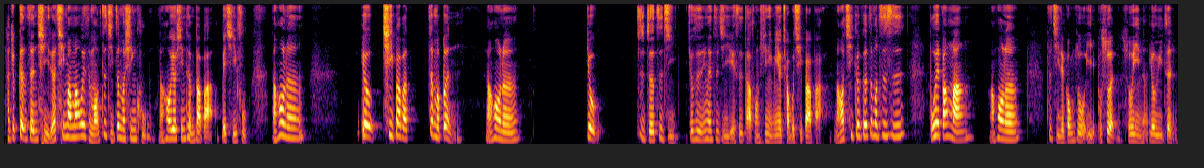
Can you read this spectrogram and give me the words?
他就更生气了，气妈妈为什么自己这么辛苦，然后又心疼爸爸被欺负，然后呢，又气爸爸这么笨，然后呢，又自责自己，就是因为自己也是打从心里面又瞧不起爸爸，然后气哥哥这么自私，不会帮忙，然后呢？自己的工作也不顺，所以呢，忧郁症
